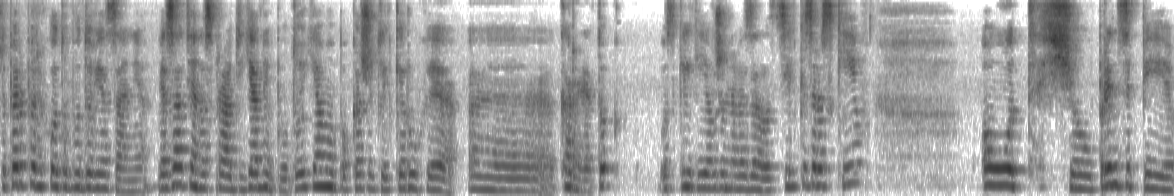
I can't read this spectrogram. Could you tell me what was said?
Тепер переходимо до в'язання. В'язати я насправді я не буду, я вам покажу тільки рухи е, кареток, оскільки я вже нав'язала стільки зразків. От, що, в принципі,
